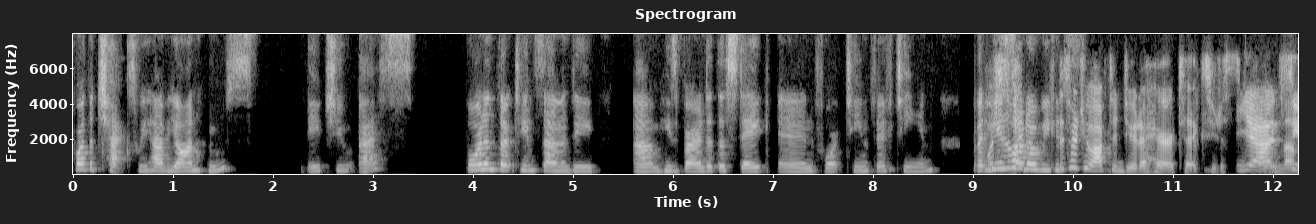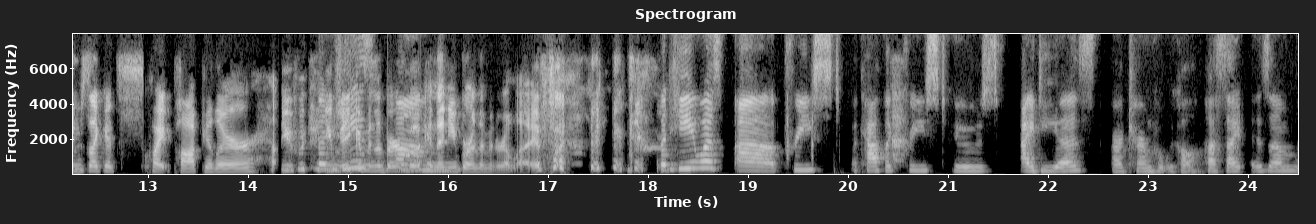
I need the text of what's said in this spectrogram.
for the Czechs, we have Jan Hus, H U S, born in 1370. Um, he's burned at the stake in 1415. But Which he's is what- we could This is what you often do to heretics. You just yeah, burn it them. seems like it's quite popular. You you make them in the burn book, and then um, you burn them in real life. but he was a priest, a Catholic priest whose ideas are termed what we call Hussitism.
